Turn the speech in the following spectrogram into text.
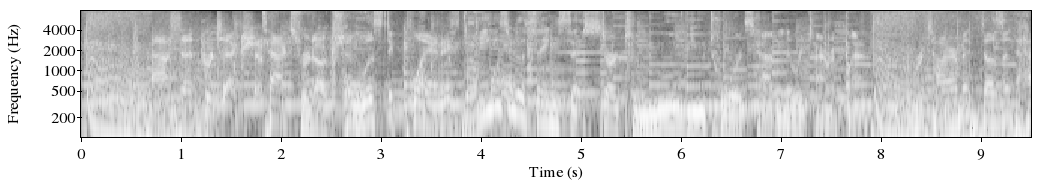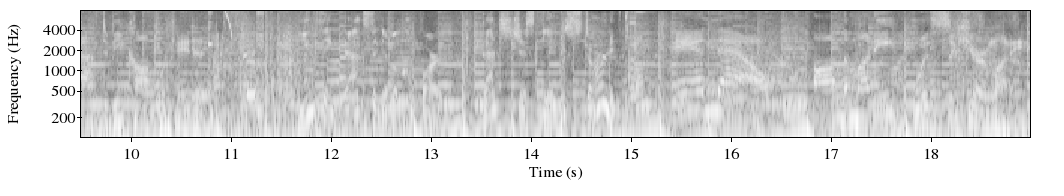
Asset protection, tax reduction, holistic planning. These are the things that start to move you towards having a retirement plan. Retirement doesn't have to be complicated. You think that's the difficult part? That's just getting started. And now, on the money with Secure Money.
